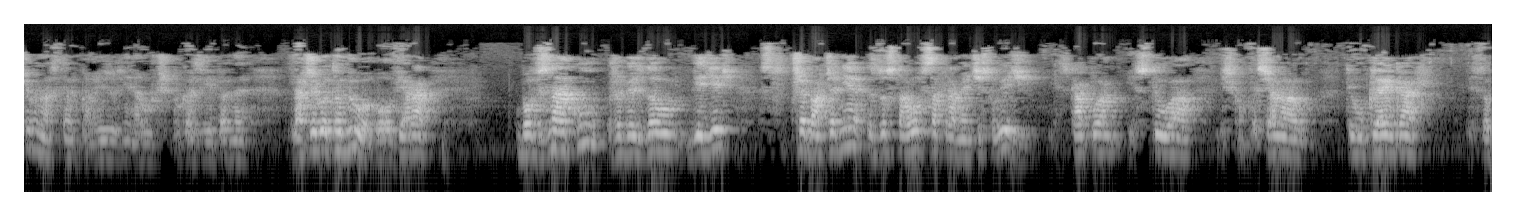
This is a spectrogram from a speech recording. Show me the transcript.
Czego nas Pan Jezus nie nauczy? Pokazuje pewne, dlaczego to było, bo ofiara, bo w znaku, żeby znowu wiedzieć, przebaczenie zostało w sakramencie spowiedzi. Jest kapłan, jest tuła, jest konfesjonal, ty uklękasz, jest to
